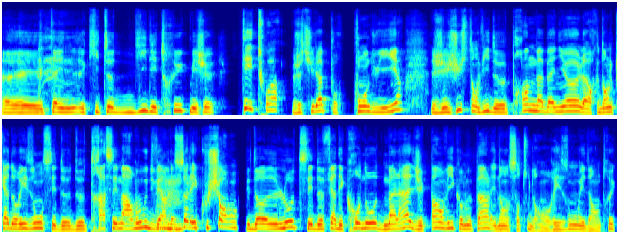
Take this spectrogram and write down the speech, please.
Euh, t'as une, qui te dit des trucs, mais je, tais-toi. Je suis là pour conduire. J'ai juste envie de prendre ma bagnole, alors que dans le cas d'Horizon, c'est de, de tracer ma route vers le Mhm. soleil couchant. Et dans l'autre, c'est de faire des chronos de malade. J'ai pas envie qu'on me parle. Et dans, surtout dans Horizon et dans le truc.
